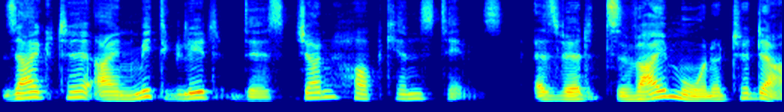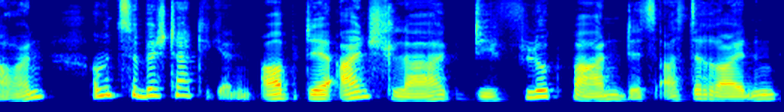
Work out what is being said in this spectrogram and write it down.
sagte ein Mitglied des John Hopkins Teams. Es wird zwei Monate dauern, um zu bestätigen, ob der Einschlag die Flugbahn des Asteroiden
